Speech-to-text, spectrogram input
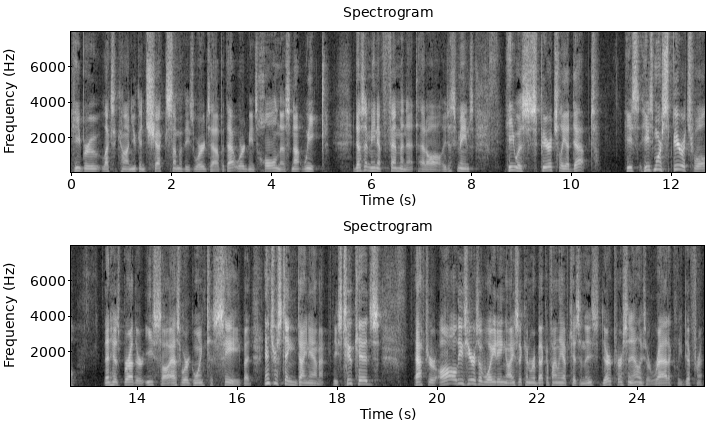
Hebrew lexicon, you can check some of these words out. But that word means wholeness, not weak. It doesn't mean effeminate at all. It just means he was spiritually adept. He's, he's more spiritual than his brother Esau, as we're going to see. But interesting dynamic. These two kids, after all these years of waiting, Isaac and Rebecca finally have kids, and these, their personalities are radically different.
